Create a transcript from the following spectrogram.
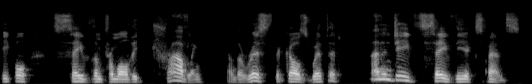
people save them from all the traveling and the risk that goes with it, and indeed save the expense.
